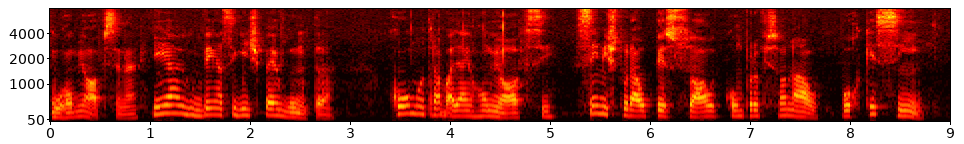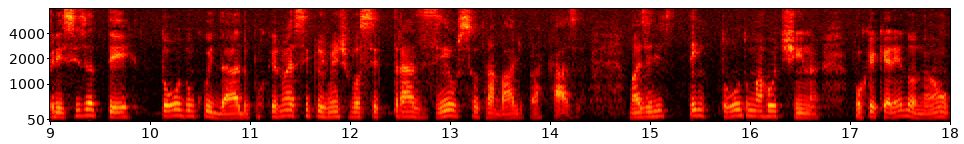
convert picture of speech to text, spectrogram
o home office, né? E vem a seguinte pergunta: como trabalhar em home office sem misturar o pessoal com o profissional? Porque sim, precisa ter todo um cuidado, porque não é simplesmente você trazer o seu trabalho para casa, mas ele tem toda uma rotina, porque querendo ou não,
